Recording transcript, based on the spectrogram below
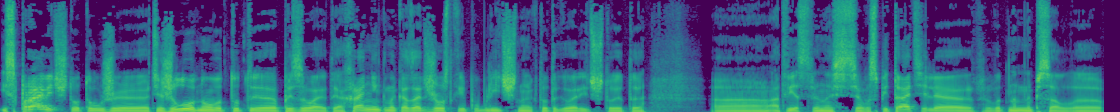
исправить что-то уже тяжело, но вот тут э, призывают и охранник наказать жестко и публично, кто-то говорит, что это а, ответственность воспитателя. Вот нам написал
